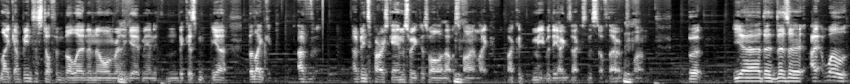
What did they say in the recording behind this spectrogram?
like I've been to stuff in Berlin and no one really gave me anything because yeah. But like I've I've been to Paris Games Week as well and that was fine. Like I could meet with the execs and stuff there. It was fine. But yeah, there, there's a I, well,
